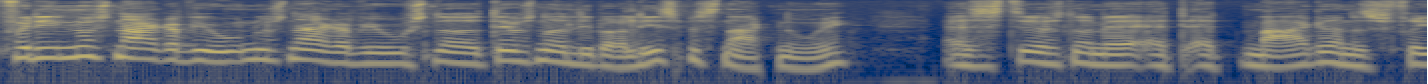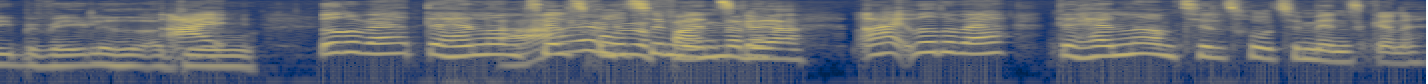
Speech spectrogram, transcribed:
Fordi nu snakker vi jo, nu snakker vi jo sådan noget, det er jo sådan noget liberalisme-snak nu, ikke? Altså, det er jo sådan noget med, at, at markedernes fri bevægelighed... Og Ej, det er jo... ved du hvad? Det handler om Ej, tiltro til mennesker. Nej, ved du hvad? Det handler om tiltro til menneskerne.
